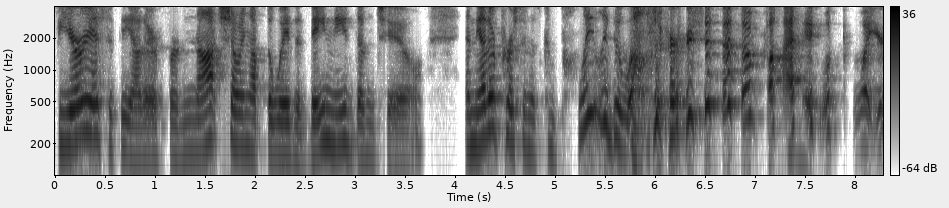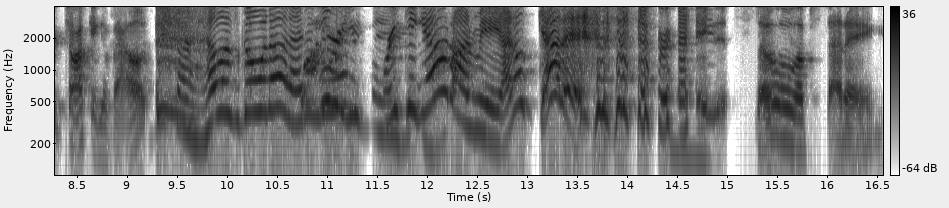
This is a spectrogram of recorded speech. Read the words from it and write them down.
furious at the other for not showing up the way that they need them to and the other person is completely bewildered by what you're talking about. What the hell is going on? I didn't Why are you freaking out on me? I don't get it. right? It's so upsetting.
